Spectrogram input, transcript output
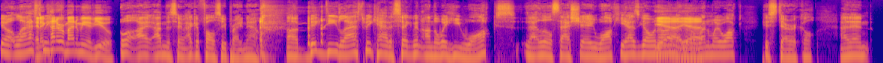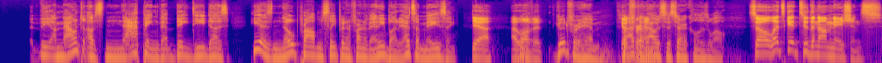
You know, last And it kind of reminded me of you. well, I, I'm the same. I could fall asleep right now. Uh, Big D last week had a segment on the way he walks, that little sashay walk he has going Yeah, on, that yeah. little runway walk, hysterical. And then the amount of napping that Big D does, he has no problem sleeping in front of anybody. That's amazing. Yeah. I love But it. Good for him. Good I for thought him. that was hysterical as well. So let's get to the nominations.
